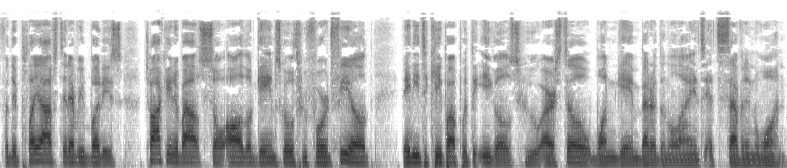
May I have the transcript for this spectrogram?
for the playoffs that everybody's talking about, so all the games go through Ford Field, they need to keep up with the Eagles, who are still one game better than the Lions at seven and one.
